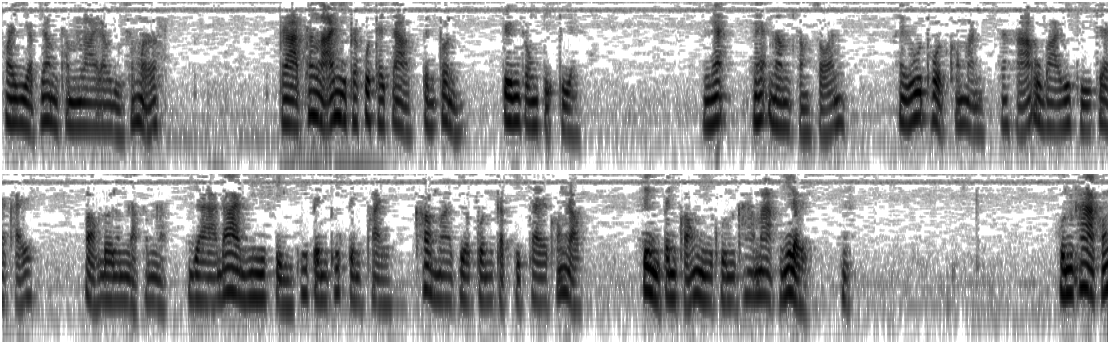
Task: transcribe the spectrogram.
คอยเหยียบย่ำทำลายเราอยู่เสมอ ปราดทั้งหลายมีพระพุทธเจ้าเป็นต้น จึงทรงติเตียนแนะแนะนำสั่งสอน ให้รู้โทษของมันหาอุบายวิธีแก้ไข ออกโดยลำดับลำดับอย่าได้มีสิ่งที่เป็นพิษเป็นภัย เข้ามาเจือปนกับจิตใจของเรา ซึ่งเป็นของมีคุณค่ามากนี้เลย คุณค่าของ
